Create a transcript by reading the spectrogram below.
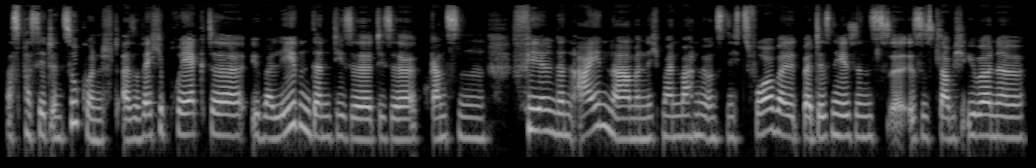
was passiert in Zukunft? Also welche Projekte überleben denn diese, diese ganzen fehlenden Einnahmen? Ich meine, machen wir uns nichts vor, bei, bei Disney ist es, ist es glaube ich, über eine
